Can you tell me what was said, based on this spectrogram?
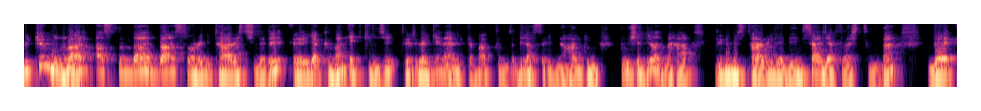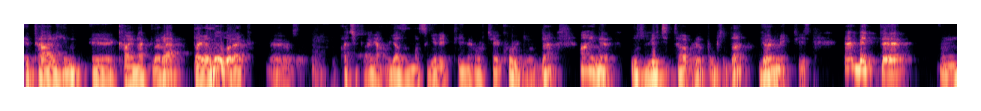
Bütün bunlar aslında daha sonraki tarihçileri e, yakından etkileyecektir ve genellikle baktığımızda bilhassa İbni Haldun bu işe biraz daha günümüz tarihiyle bilimsel yaklaştığında ve tarihin kaynaklara dayalı olarak açıklayan yazılması gerektiğini ortaya koyduğunda aynı uzviyetçi tavrı burada da görmekteyiz. Elbette hmm,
